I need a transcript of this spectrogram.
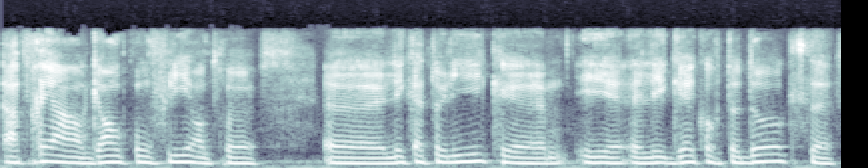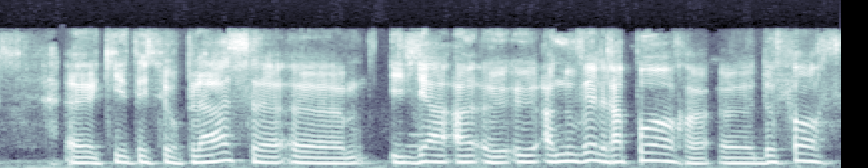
après un grand conflit entre euh, les catholiques euh, et les grecs orthodoxes euh, qui étaient sur place, il y a un, un nouvel rapport de force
